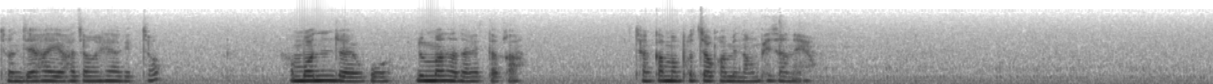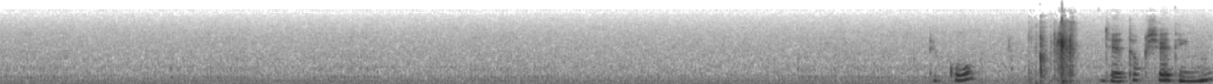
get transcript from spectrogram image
전제하에 화장을 해야겠죠? 안 벗는 줄 알고 눈만 화장했다가 잠깐만 벗자고 하면 낭패잖아요. 됐고 이제 턱 쉐딩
